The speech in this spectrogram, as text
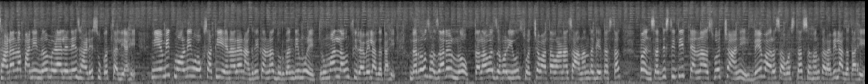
झाडांना पाणी न मिळाल्याने झाडे सुकत चालली आहे. नियमित मॉर्निंग वॉकसाठी येणाऱ्या नागरिकांना दुर्गंधीमुळे रुमाल लावून फिरावे लागत आहे. दररोज हजारो लोक तलावाजवळ येऊन स्वच्छ वातावरणाचा आनंद घेत असतात पण सद्यस्थितीत त्यांना अस्वच्छ आणि बेवारस अवस्था सहन करावी लागत आहे.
